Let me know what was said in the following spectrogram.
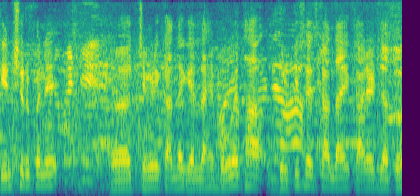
तीनशे रुपयाने चिंगडी चिंगळी कांदा गेला आहे. बघूयात हा गुलटी साईज कांदा आहे. काय रेट जातो.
